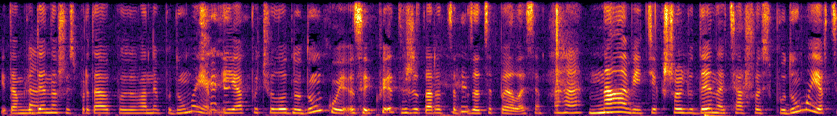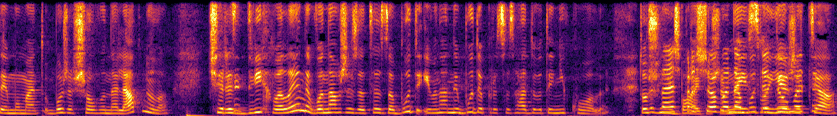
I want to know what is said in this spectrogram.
і там Так. людина щось про тебе погане подумає. І я почула одну думку, за яку я дуже зараз це- зацепилася. Ага. Навіть якщо людина ця щось подумає в цей момент, о Боже, що вона ляпнула, через дві хвилини вона вже за це забуде і вона не буде про це згадувати ніколи. То Ти що знаєш, їй про що вона буде своє думати? життя.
